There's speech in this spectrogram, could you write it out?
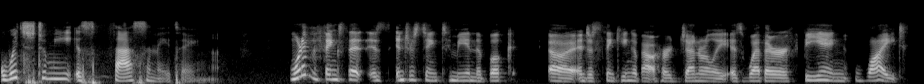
which to me is fascinating. One of the things that is interesting to me in the book uh, and just thinking about her generally is whether being white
